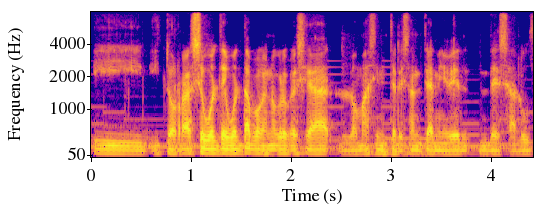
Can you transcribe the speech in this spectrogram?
y, torrarse vuelta y vuelta porque no creo que sea lo más interesante a nivel de salud.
